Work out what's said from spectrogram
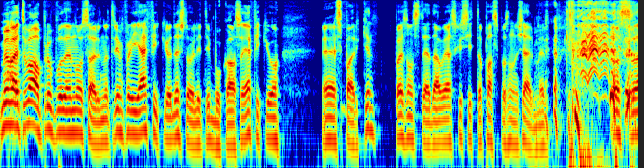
Men vet du hva, apropos det nå noe, Trym, fordi jeg fikk jo, det står litt i boka altså, jeg fikk jo eh, sparken på et sånt sted der hvor jeg skulle sitte og passe på sånne skjermer. så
